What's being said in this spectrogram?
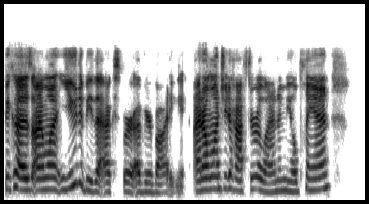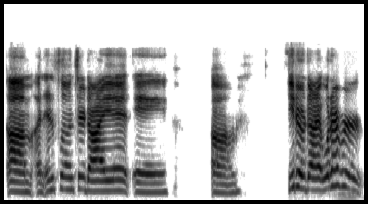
because i want you to be the expert of your body. I don't want you to have to rely on a meal plan um an influencer diet a um keto diet whatever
